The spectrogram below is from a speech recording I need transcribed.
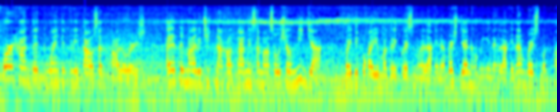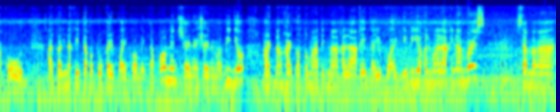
423,000 followers. Ayan po yung mga legit na account namin sa mga social media. Pwede po kayo mag-request mga lucky numbers dyan, humingi ng lucky numbers, magpa-code. At pag nakita ko po kayo po ay comment ng comment, share ng share ng mga video, heart ng heart automatic mga kalaki, kayo po ay bibigyan ko ng mga lucky numbers sa mga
